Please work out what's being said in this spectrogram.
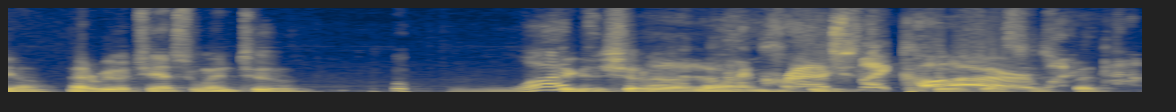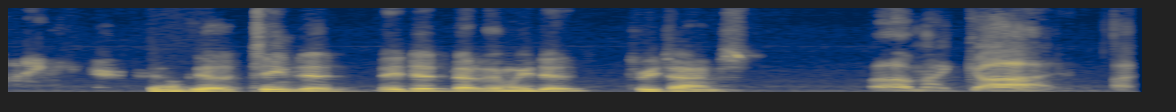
you know, had a real chance to win too. What? Figured should have won. I'm gonna crash my car. Justice, but, you know, the other team did. They did better than we did three times. Oh my God! I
